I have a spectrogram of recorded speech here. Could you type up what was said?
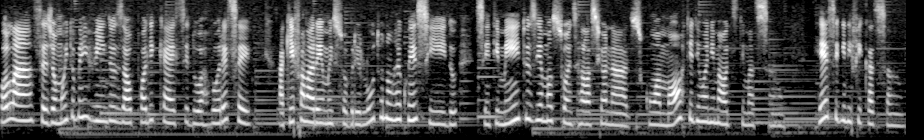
Olá, sejam muito bem-vindos ao podcast do Arvorecer. Aqui falaremos sobre luto não reconhecido, sentimentos e emoções relacionados com a morte de um animal de estimação, ressignificação.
